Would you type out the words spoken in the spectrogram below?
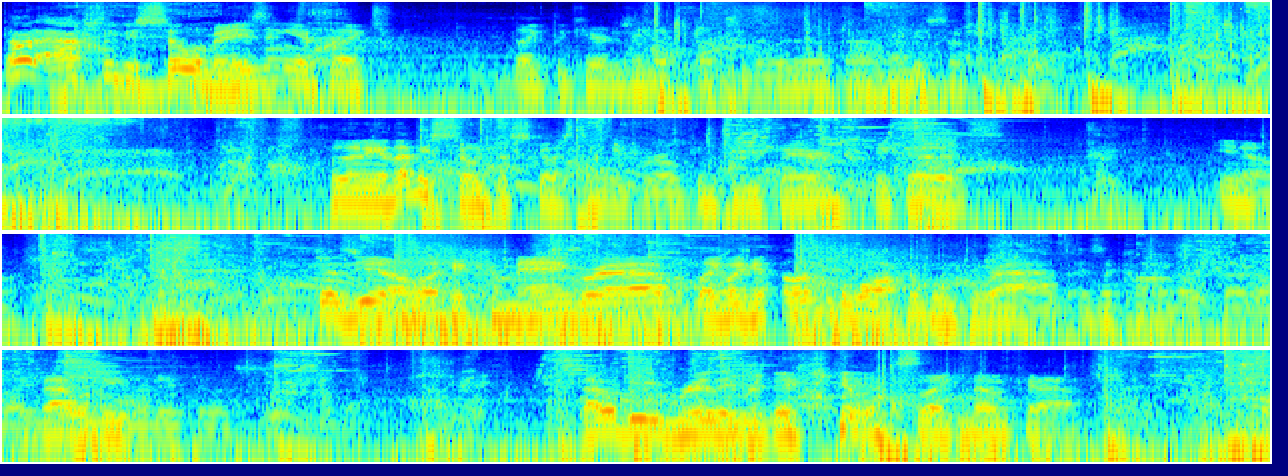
That would actually be so amazing if like like the characters had like flexibility like that. That'd be so cool. But then again, that'd be so disgustingly broken to be fair, because you know, because you know, like a command grab, like like an unblockable grab is a combo starter. Like that would be ridiculous. That would be really ridiculous. Like no cap. So,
